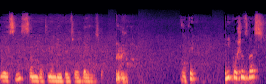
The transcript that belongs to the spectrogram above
You will see some document details over there as well. okay. Any questions, guys?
